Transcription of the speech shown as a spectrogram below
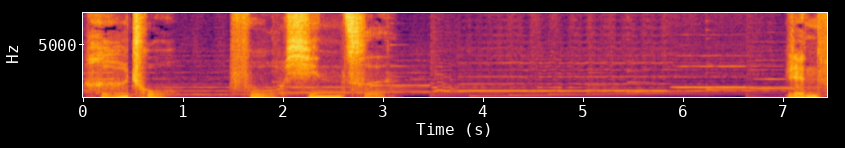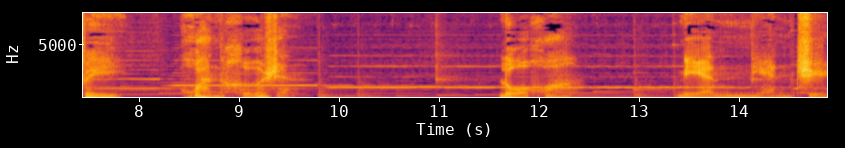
何处赋新词？人非换何人？落花年年知。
